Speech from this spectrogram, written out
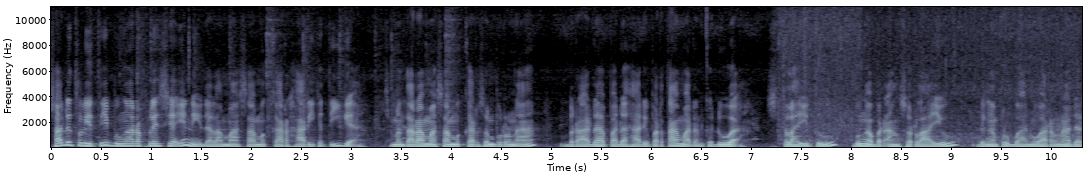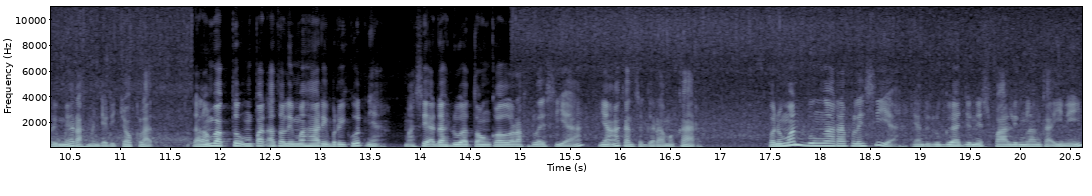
Saat diteliti, bunga Rafflesia ini dalam masa mekar hari ketiga, sementara masa mekar sempurna berada pada hari pertama dan kedua. Setelah itu, bunga berangsur layu dengan perubahan warna dari merah menjadi coklat. Dalam waktu 4 atau 5 hari berikutnya, masih ada dua tongkol Rafflesia yang akan segera mekar. Penemuan bunga Rafflesia yang diduga jenis paling langka ini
